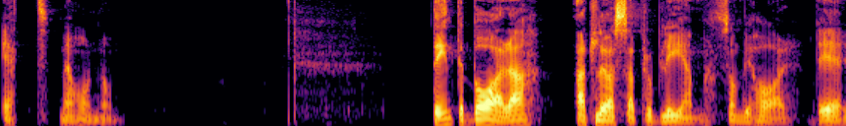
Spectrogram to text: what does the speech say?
ett med honom. Det är inte bara att lösa problem som vi har. Det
